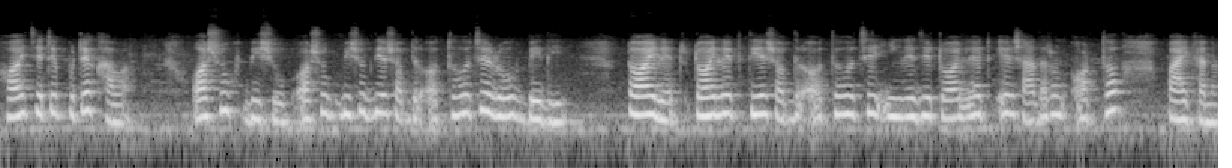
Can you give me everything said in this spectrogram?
হয় চেটে পুটে খাওয়া। অসুখ বিসুখ অসুখ বিসুখ দিয়ে শব্দের অর্থ হচ্ছে রোগ ব্যাধি টয়লেট। টয়লেট দিয়ে শব্দের অর্থ হচ্ছে ইংরেজি টয়লেট এর সাধারণ অর্থ পায়খানা।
